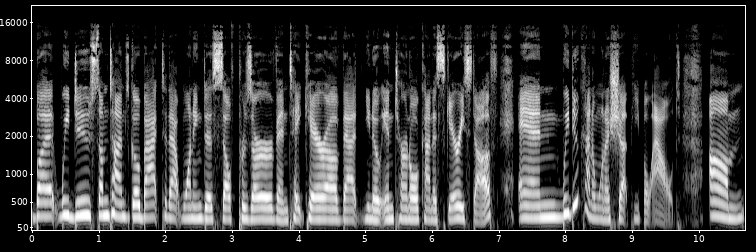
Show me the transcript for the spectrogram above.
but we do sometimes go back to that wanting to self preserve and take care of that, you know, internal kind of scary stuff. And we do kind of want to shut people out. Um,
